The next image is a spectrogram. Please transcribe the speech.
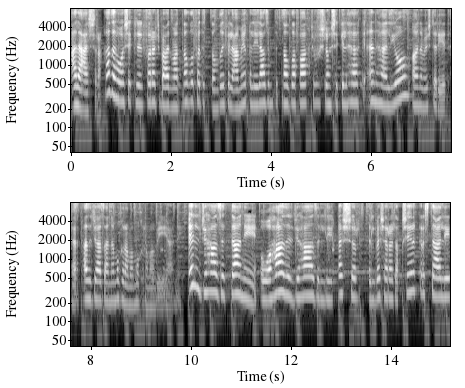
على عشرة. هذا هو شكل الفرش بعد ما تنظفت التنظيف العميق اللي لازم تتنظفه. شوفوا شلون شكلها. كأنها اليوم أنا مشتريتها. هذا الجهاز أنا مغرمة مغرمة به يعني. الجهاز الثاني هو هذا الجهاز اللي يقشر البشرة تقشير كريستالي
